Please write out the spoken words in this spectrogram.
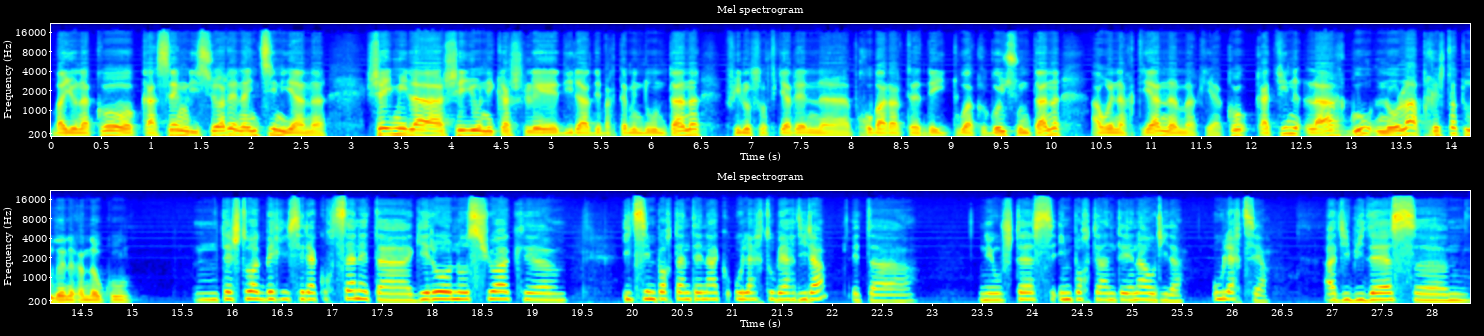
baionako kasen lizioaren aintzinian. 6 mila seion ikasle dira departamentu untan, filosofiaren uh, probarat deituak goizuntan, hauen artean makiako, katin lahargu nola prestatu den erandauku? Mm, testuak berri zerakurtzen eta gero nozioak uh, hitz importantenak ulertu behar dira, eta ne ustez importanteena hori da, ulertzea. Adibidez, um,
